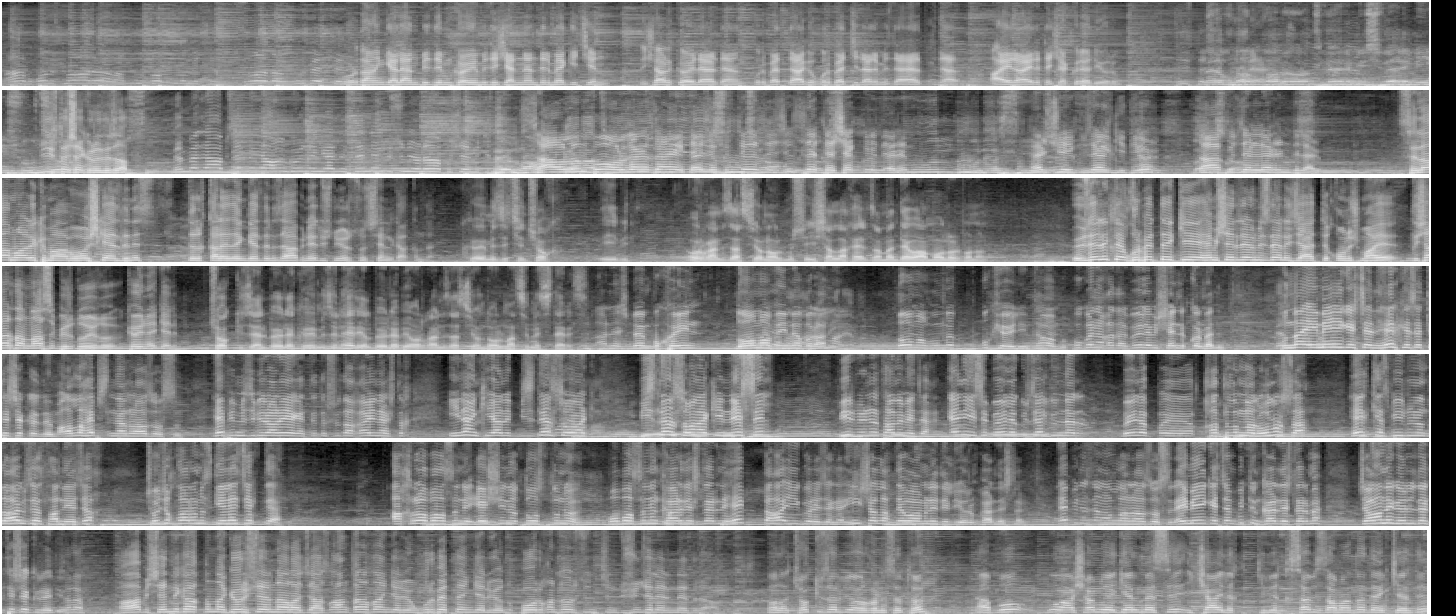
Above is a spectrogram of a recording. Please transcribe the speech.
Abi konuşmalar ya bak bu toplum için, sıradan, gurbetten. Buradan gelen bizim köyümüzü şenlendirmek için dışarı köylerden, gurbetteki gurbetçilerimize hepsine ayrı ayrı teşekkür ediyorum. Biz teşekkür ederiz abi. Mehmet abi sen de yakın köyden geldin. Sen ne düşünüyorsun abi bu şenlik için? Sağ olun bu organizeye teşekkür için size teşekkür ederim. Her şey güzel gidiyor. Daha güzellerini dilerim. Selamun aleyküm abi hoş geldiniz. Kırıkkale'den geldiniz abi. Ne düşünüyorsunuz şenlik hakkında? Köyümüz için çok iyi bir organizasyon olmuş. İnşallah her zaman devamı olur bunun. Özellikle gurbetteki hemşerilerimizden rica ettik konuşmayı. Dışarıdan nasıl bir duygu köyüne gelip? Çok güzel. Böyle köyümüzün her yıl böyle bir organizasyonda olmasını isteriz. Kardeş ben bu köyün doğma büyüme buralıyım. Doğma büyüme bu köylüyüm tamam mı? Bugüne kadar böyle bir şenlik görmedim. Bunda emeği geçen herkese teşekkür ediyorum. Allah hepsinden razı olsun. Hepimizi bir araya getirdik. Şurada kaynaştık. İnan ki yani bizden sonraki bizden sonraki nesil birbirini tanımayacak. En iyisi böyle güzel günler, böyle e, katılımlar olursa herkes birbirini daha güzel tanıyacak. Çocuklarımız gelecekte akrabasını, eşini, dostunu, babasının kardeşlerini hep daha iyi görecekler. İnşallah devamını diliyorum kardeşler. Hepinizden Allah razı olsun. Emeği geçen bütün kardeşlerime canı gönülden teşekkür ediyorum. Abi şenlik hakkında görüşlerini alacağız. Ankara'dan geliyorsun, gurbetten geliyorsun. Bu organizasyon için düşüncelerin nedir abi? Valla çok güzel bir organizatör. Ya bu bu aşamaya gelmesi iki aylık gibi kısa bir zamanda denk geldi.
